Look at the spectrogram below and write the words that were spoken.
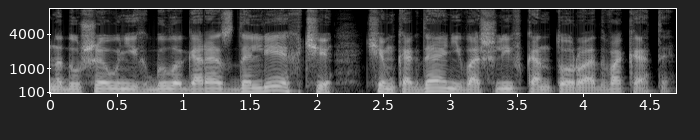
На душе у них было гораздо легче, чем когда они вошли в контору адвоката.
